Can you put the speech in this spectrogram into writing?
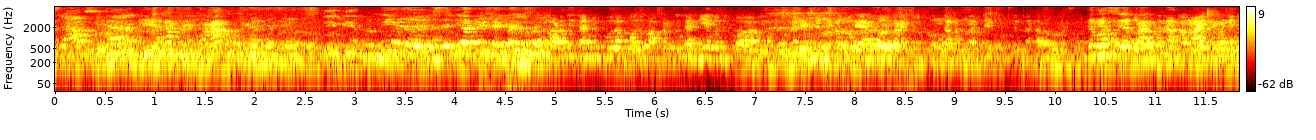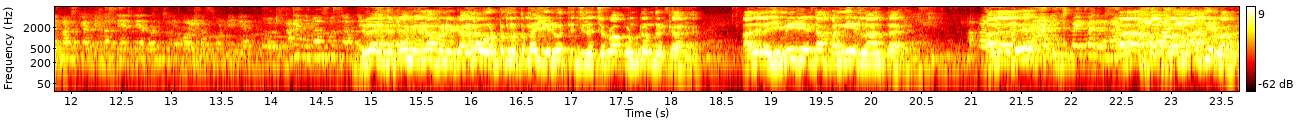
ஸ்டாஃப் வேலைக்கு எல்லாம் போய் பார்க்கணும் வந்து சரியாவே இல்லை உடஞ்சி தண்ணி பூரா போது மக்களுக்கு தண்ணியை வந்து இப்போ ரெண்டு நிமிஷம் ஒரு இரநூறு கணக்கு கொடுத்தாங்க சப்ஜெக்ட் கொடுத்துருந்தாங்க இந்த மாதம் சேர்த்து நாங்கள் ஆய்வு பண்ணி இந்த மாதம் கண்டிப்பாக சேர்த்து இரநூறு சொல்லி போன மாதம் சொன்னீங்க ஆனால் இந்த மாதம் இல்ல இந்த டைம் என்ன பண்ணிருக்காங்கன்னா ஒட்டுமொத்தமா இருபத்தஞ்சு லட்ச ரூபா கொண்டு வந்திருக்காங்க. அதுல இமீடியட்டா பண்ணிடலான்ட்டாரு அதாவது ஆ, ப- ப- மாத்திடுவாங்க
